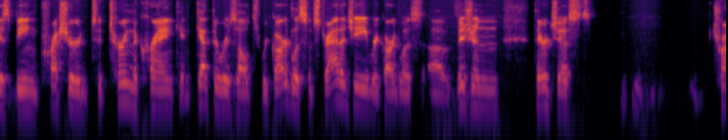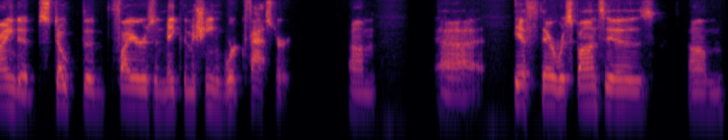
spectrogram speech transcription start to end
is being pressured to turn the crank and get the results, regardless of strategy, regardless of vision. They're just trying to stoke the fires and make the machine work faster. Um, uh, if their response is, um,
